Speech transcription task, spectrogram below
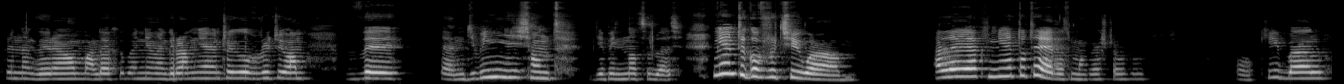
który nagrałam, ale chyba nie nagrałam. Nie wiem, czego wrzuciłam w ten 99 nocy dać. Nie wiem, czy go wrzuciłam. Ale jak nie, to teraz mogę jeszcze wrzucić. O, kibel.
